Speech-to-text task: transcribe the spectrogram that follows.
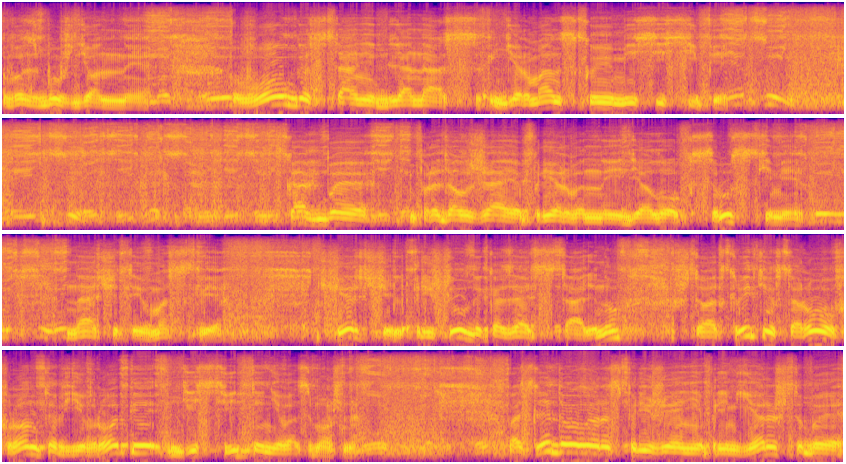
возбужденные. Волга станет для нас германскую Миссисипи. Как бы продолжая прерванный диалог с русскими, начатый в Москве, Черчилль решил доказать Сталину, что открытие второго фронта в Европе действительно невозможно. Последовало распоряжение премьера, чтобы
